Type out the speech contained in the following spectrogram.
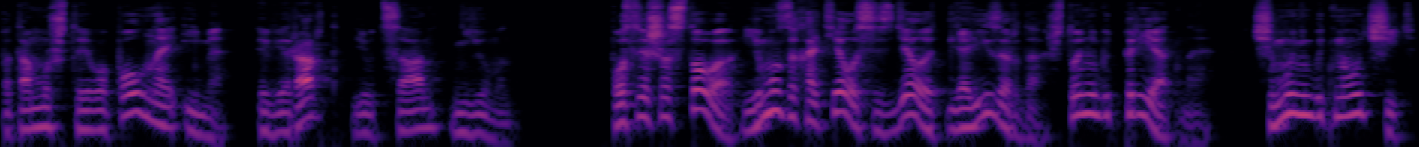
потому что его полное имя Эверард Люциан Ньюман. После шестого ему захотелось сделать для Лизарда что-нибудь приятное, чему-нибудь научить,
